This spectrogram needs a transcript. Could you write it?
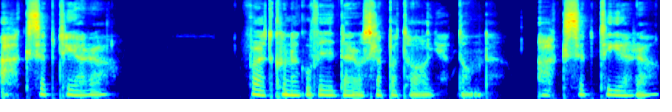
acceptera för att kunna gå vidare och släppa taget om det. Acceptera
